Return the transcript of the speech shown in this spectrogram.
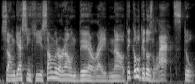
so I'm guessing he's somewhere around there right now. Take a look at those lats too.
